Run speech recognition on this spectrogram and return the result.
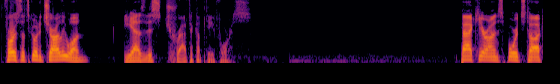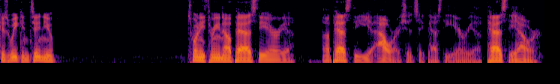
First, let's go to Charlie 1. He has this traffic update for us. Back here on Sports Talk as we continue. 23 now past the area. Uh, past the hour, I should say. Past the area. Past the hour.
